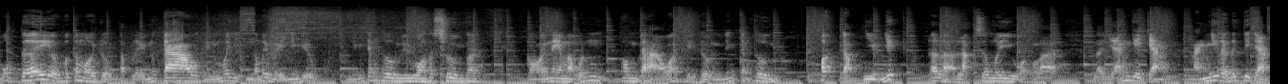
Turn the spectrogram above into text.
quốc tế với cái môi trường tập luyện nó cao thì nó mới nó mới bị những cái những chấn thương liên quan tới xương thôi còn anh em mà quấn phong trào á, thì thường những chấn thương bắt gặp nhiều nhất đó là lật sơ mi hoặc là là giãn dây chằng nặng nhất là đứt dây chằng.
